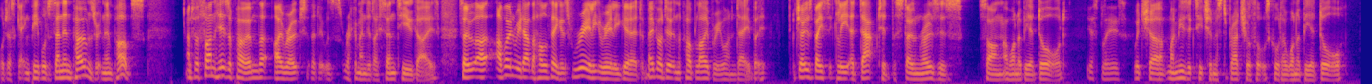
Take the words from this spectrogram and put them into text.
or just getting people to send in poems written in pubs. And for fun, here's a poem that I wrote that it was recommended I send to you guys. So uh, I won't read out the whole thing. It's really, really good. Maybe I'll do it in the pub library one day. But Joe's basically adapted the Stone Roses song "I Want to Be Adored," Yes, please. which uh, my music teacher, Mr. Bradshaw, thought was called "I Want to Be a Door."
